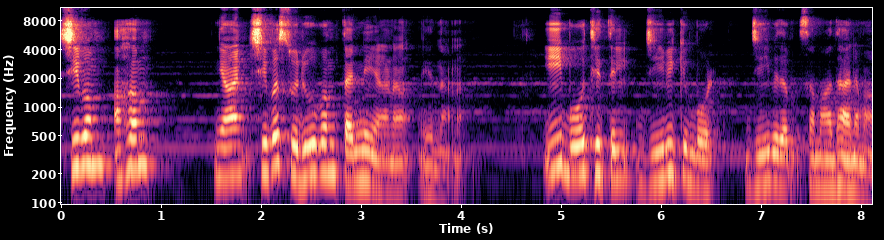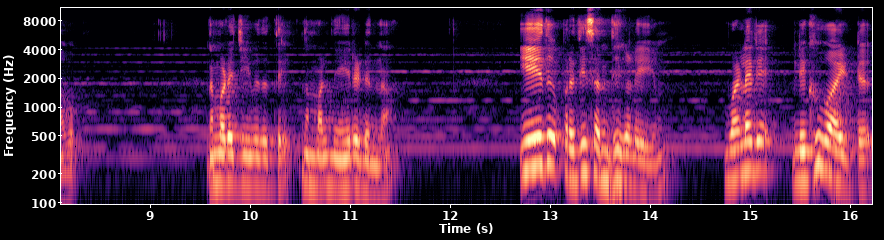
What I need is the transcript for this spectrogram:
ശിവം അഹം ഞാൻ ശിവസ്വരൂപം തന്നെയാണ് എന്നാണ്. ഈ ബോധ്യത്തിൽ ജീവിക്കുമ്പോൾ ജീവിതം സമാധാനമാകും. നമ്മുടെ ജീവിതത്തിൽ നമ്മൾ നേരിടുന്ന ഏത് പ്രതിസന്ധികളെയും വളരെ ലഘുവായിട്ട്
